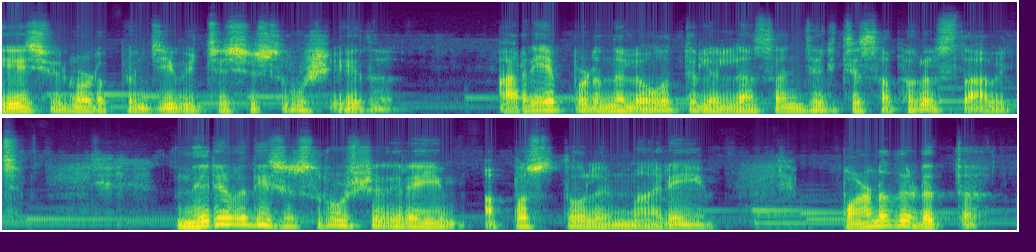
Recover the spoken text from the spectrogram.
യേശുവിനോടൊപ്പം ജീവിച്ച് ശുശ്രൂഷ ചെയ്ത് അറിയപ്പെടുന്ന ലോകത്തിലെല്ലാം സഞ്ചരിച്ച് സഭകൾ സ്ഥാപിച്ചു നിരവധി ശുശ്രൂഷകരെയും അപ്പസ്തോലന്മാരെയും പണിതെടുത്ത്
